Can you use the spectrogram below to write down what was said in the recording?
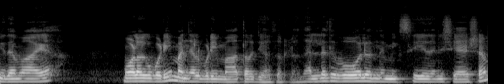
മിതമായ മുളക് പൊടിയും മഞ്ഞൾപ്പൊടിയും മാത്രം ചേർത്തിട്ടുള്ളൂ. നല്ലതുപോലെ ഒന്ന് മിക്സ് ചെയ്തതിന് ശേഷം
